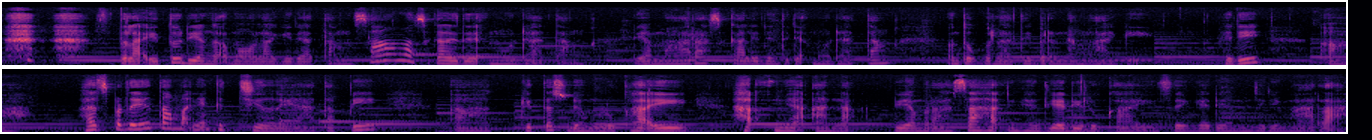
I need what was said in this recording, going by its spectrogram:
setelah itu dia nggak mau lagi datang, sama sekali tidak mau datang. Dia marah sekali dan tidak mau datang untuk berlatih berenang lagi. Jadi uh, hal seperti ini tampaknya kecil ya, tapi uh, kita sudah melukai haknya anak. Dia merasa haknya dia dilukai sehingga dia menjadi marah.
